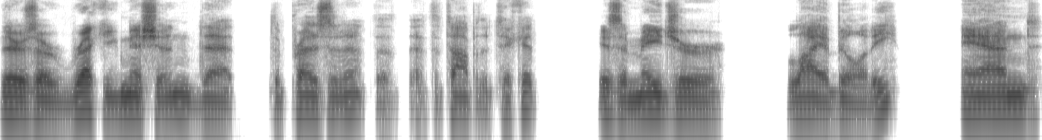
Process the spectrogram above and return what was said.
there's a recognition that the president at the top of the ticket is a major liability, and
